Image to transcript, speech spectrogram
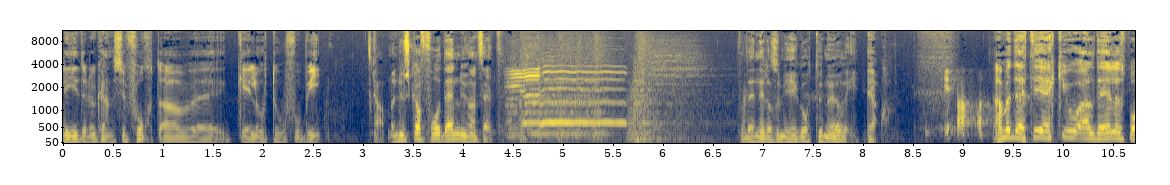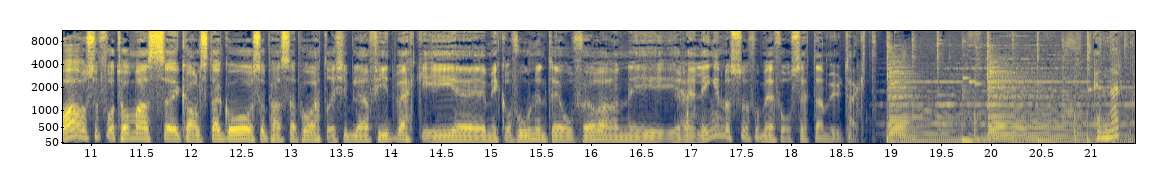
lider du kanskje fort av eh, gelotofobi. Ja, Men du skal få den uansett. For den er det så mye godt humør i. Ja. Ja, men dette gikk jo aldeles bra, og så får Thomas eh, Karlstad gå og så passe på at det ikke blir feedback i eh, mikrofonen til ordføreren i, i Rellingen, og så får vi fortsette med utakt. NRK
